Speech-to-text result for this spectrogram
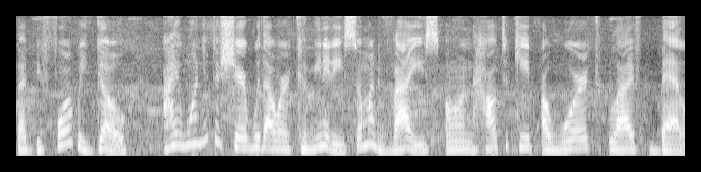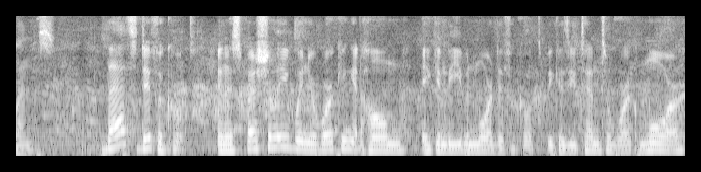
But before we go, I want you to share with our community some advice on how to keep a work life balance. That's difficult, and especially when you're working at home, it can be even more difficult because you tend to work more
